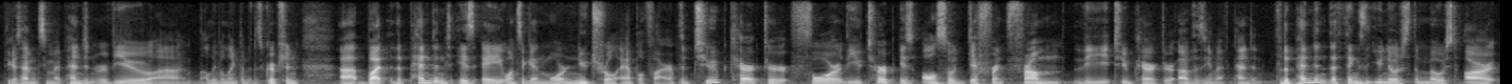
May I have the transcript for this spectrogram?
If you guys haven't seen my pendant review, uh, I'll leave a link in the description. Uh, but the pendant is a, once again, more neutral amplifier. The tube character for the Euterpe is also different from the tube character of the ZMF pendant. For the pendant, the things that you notice the most are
